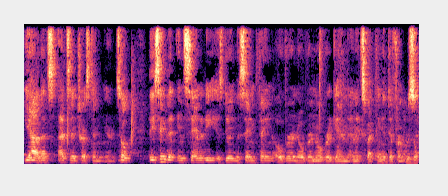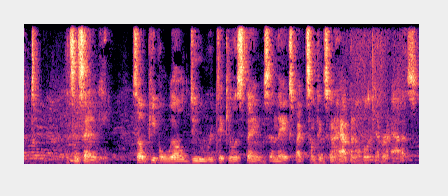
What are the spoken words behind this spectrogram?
Yeah, that's that's interesting. Aaron. So they say that insanity is doing the same thing over and over and over again and expecting a different result. That's insanity. So people will do ridiculous things and they expect something's going to happen, although it never has.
